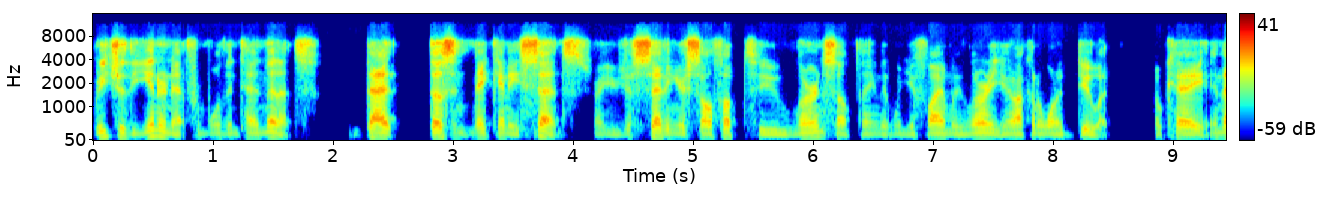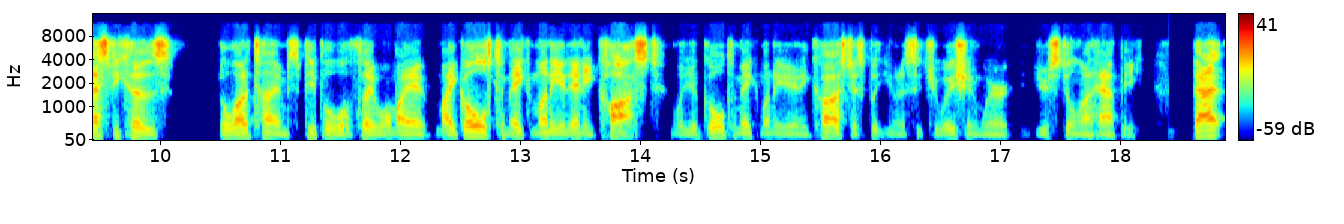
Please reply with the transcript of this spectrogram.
reach of the internet for more than 10 minutes. That doesn't make any sense right? You're just setting yourself up to learn something that when you finally learn it you're not going to want to do it okay? And that's because a lot of times people will say well my my goal is to make money at any cost well your goal to make money at any cost just put you in a situation where you're still not happy that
